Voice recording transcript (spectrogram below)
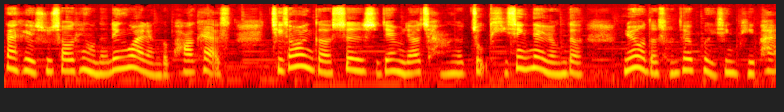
那可以去收听我的另外两个 podcast，其中一个是时间比较长、有主题性内容的《女友的纯粹不理性批判》，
